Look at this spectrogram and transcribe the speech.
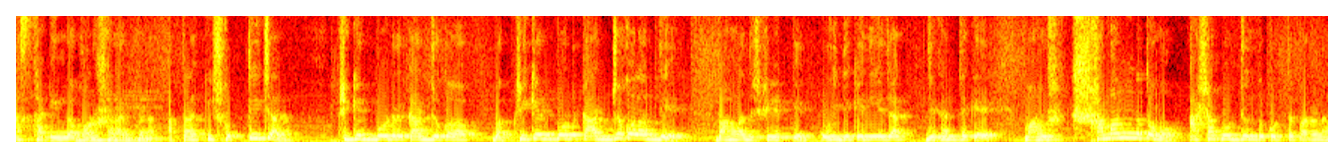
আস্থা কিংবা ভরসা রাখবে না। আপনারা কি সত্যিই চান ক্রিকেট বোর্ডের কার্যকলাপ বা ক্রিকেট বোর্ড কার্যকলাপ দিয়ে বাংলাদেশ ক্রিকেটকে ওই দিকে নিয়ে যাক, যেখান থেকে মানুষ সামান্যতম আশা পর্যন্ত করতে পারে না?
